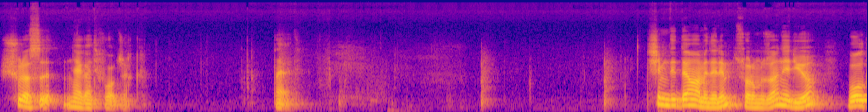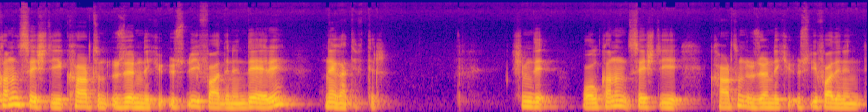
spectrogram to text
Şurası negatif olacak. Evet. Şimdi devam edelim sorumuza. Ne diyor? Volkan'ın seçtiği kartın üzerindeki üslü ifadenin değeri negatiftir. Şimdi Volkan'ın seçtiği kartın üzerindeki üslü ifadenin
